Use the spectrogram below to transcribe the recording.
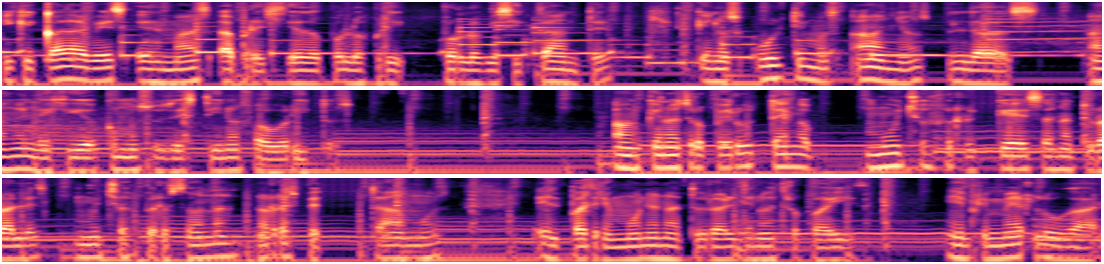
y que cada vez es más apreciado por los, por los visitantes que en los últimos años las han elegido como sus destinos favoritos. Aunque nuestro Perú tenga muchas riquezas naturales, muchas personas no respetamos el patrimonio natural de nuestro país. En primer lugar,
